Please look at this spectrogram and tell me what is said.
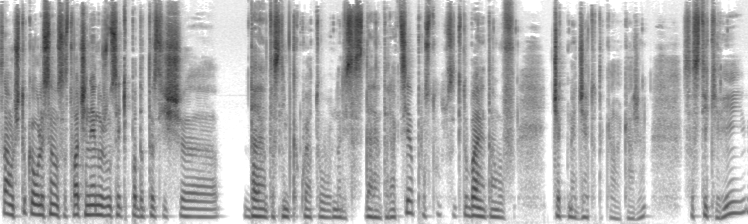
Само, че тук е улесено с това, че не е нужно всеки път да търсиш а, дадената снимка, която нали, с дадената реакция, просто са ти добавени там в чекмеджето, така да кажа, с стикери.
